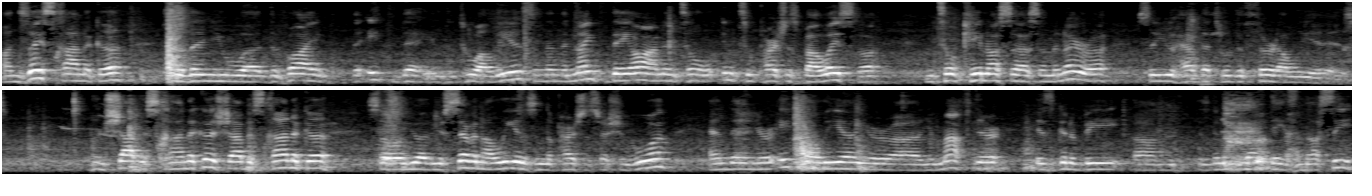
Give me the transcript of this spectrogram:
On Zeis Chanukah, so then you uh, divide the eighth day into two aliyahs, and then the ninth day on until into Parshas Beha'aloscha, until Kenasa Menorah, so you have that's what the third aliyah is. On Shabbos Chanukah, Shabbos Chanukah, so you have your seven aliyahs in the Parshas Shavua, and then your eighth aliyah, your uh, your mafter, is going to be um, is going to be that day's nasi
